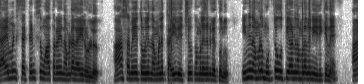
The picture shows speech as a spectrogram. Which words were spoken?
ഡയമണ്ട് സെക്കൻഡ്സ് മാത്രമേ നമ്മുടെ കയ്യിലുള്ളൂ. ആ സമയത്തുള്ളിൽ നമ്മൾ കൈ വെച്ചു നമ്മൾ ഇങ്ങനെ വെക്കുന്നു. ഇനി നമ്മൾ മുട്ടുകുത്തിയാണ് നമ്മൾ അങ്ങനെ ഇരിക്കുന്നത് ആ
